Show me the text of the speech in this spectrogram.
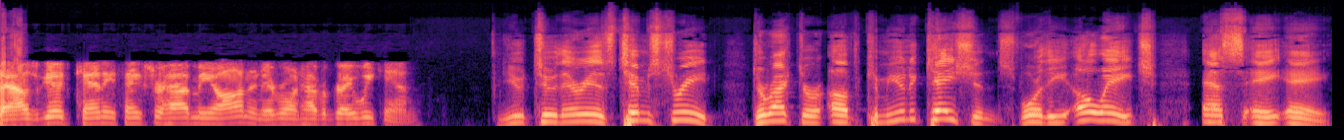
Sounds good, Kenny. Thanks for having me on, and everyone have a great weekend. You too. There is Tim Stried, Director of Communications for the OHSAA.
